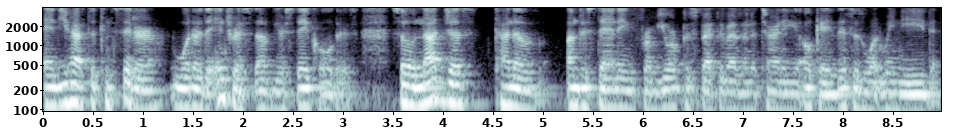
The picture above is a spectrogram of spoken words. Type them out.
and you have to consider what are the interests of your stakeholders. So, not just kind of understanding from your perspective as an attorney, okay, this is what we need.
